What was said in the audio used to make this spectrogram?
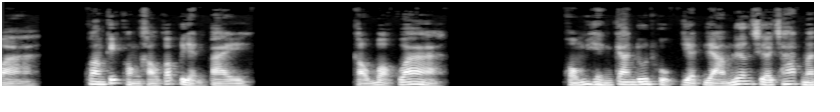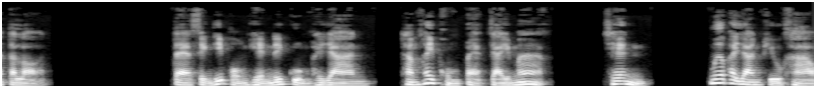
วา ความคิดของเขาก็เปลี่ยนไป เขาบอกว่า ผมเห็นการดูถูกเหยียดหยามเรื่องเชื้อชาติมาตลอด แต่สิ่งที่ผมเห็นในกลุ่มพยานทำให้ผมแปลกใจมาก เช่น เมื่อพยานผิวขาว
